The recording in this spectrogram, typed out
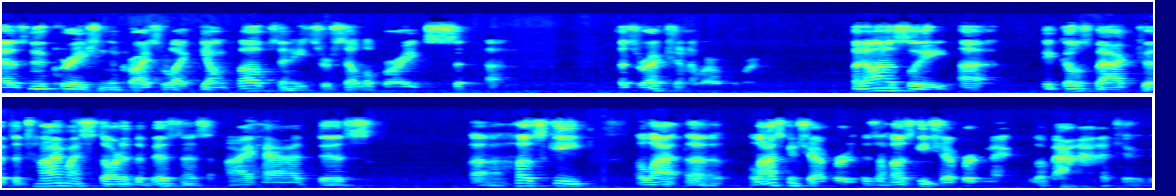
as new creations in Christ, we're like young pups, and Easter celebrates uh, resurrection of our Lord. But honestly, uh, it goes back to at the time I started the business, I had this uh, husky Ala- uh, Alaskan Shepherd is a husky Shepherd mix with a bad attitude,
